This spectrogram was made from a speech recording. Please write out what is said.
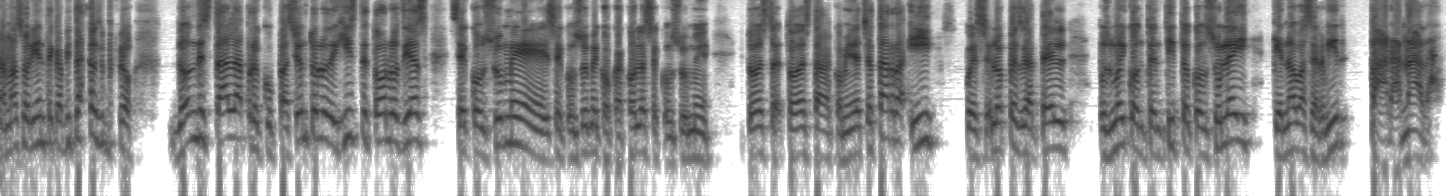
Nada más Oriente Capital, pero ¿dónde está la preocupación? Tú lo dijiste, todos los días se consume, se consume Coca-Cola, se consume toda esta, toda esta comida chatarra y pues López Gatel, pues muy contentito con su ley que no va a servir para nada.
